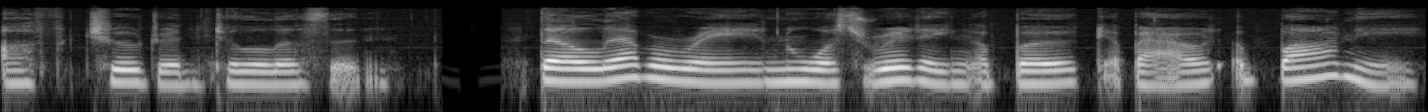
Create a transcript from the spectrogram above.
of children to listen. The librarian was reading a book about a bunny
